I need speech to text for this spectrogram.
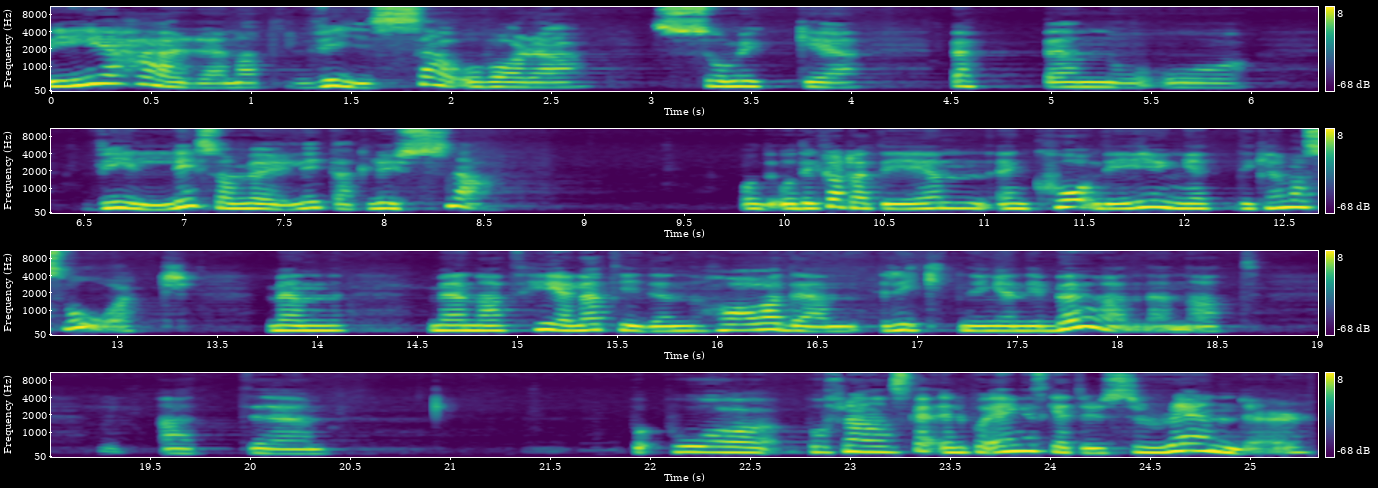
be Herren att visa och vara så mycket öppen och, och villig som möjligt att lyssna. Och, och det är klart att det är en, en det är ju inget, det kan vara svårt. Men, men att hela tiden ha den riktningen i bönen. Att, att eh, på, på, på franska, eller på engelska heter det surrender.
